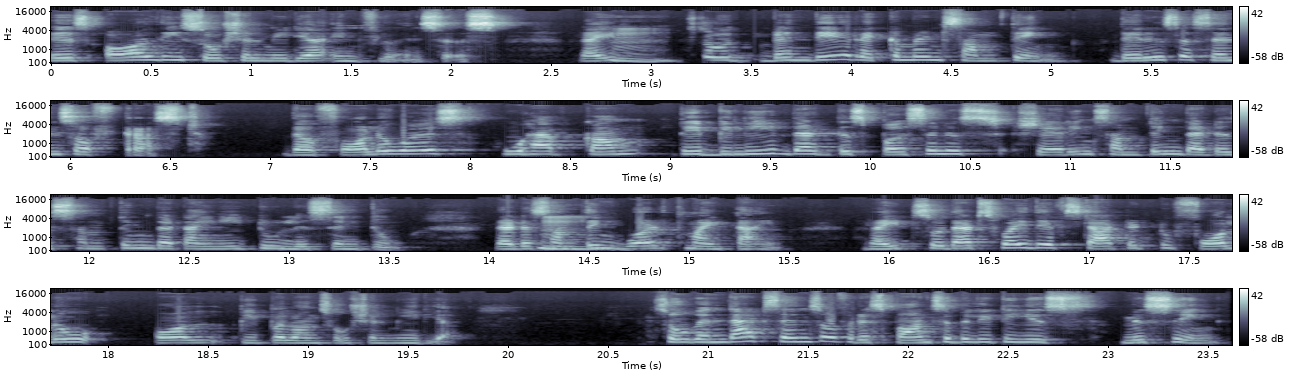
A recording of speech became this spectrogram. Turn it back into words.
is all these social media influencers right Hmm. so when they recommend something there is a sense of trust the followers who have come they believe that this person is sharing something that is something that i need to listen to that is Hmm. something worth my time right so that's why they've started to follow all people on social media so when that sense of responsibility is missing,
